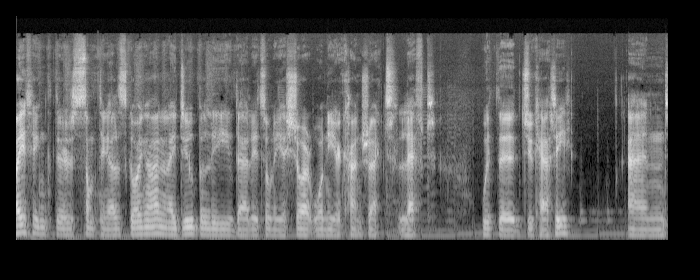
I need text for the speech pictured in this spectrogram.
I think there's something else going on, and I do believe that it's only a short one-year contract left with the Ducati, and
